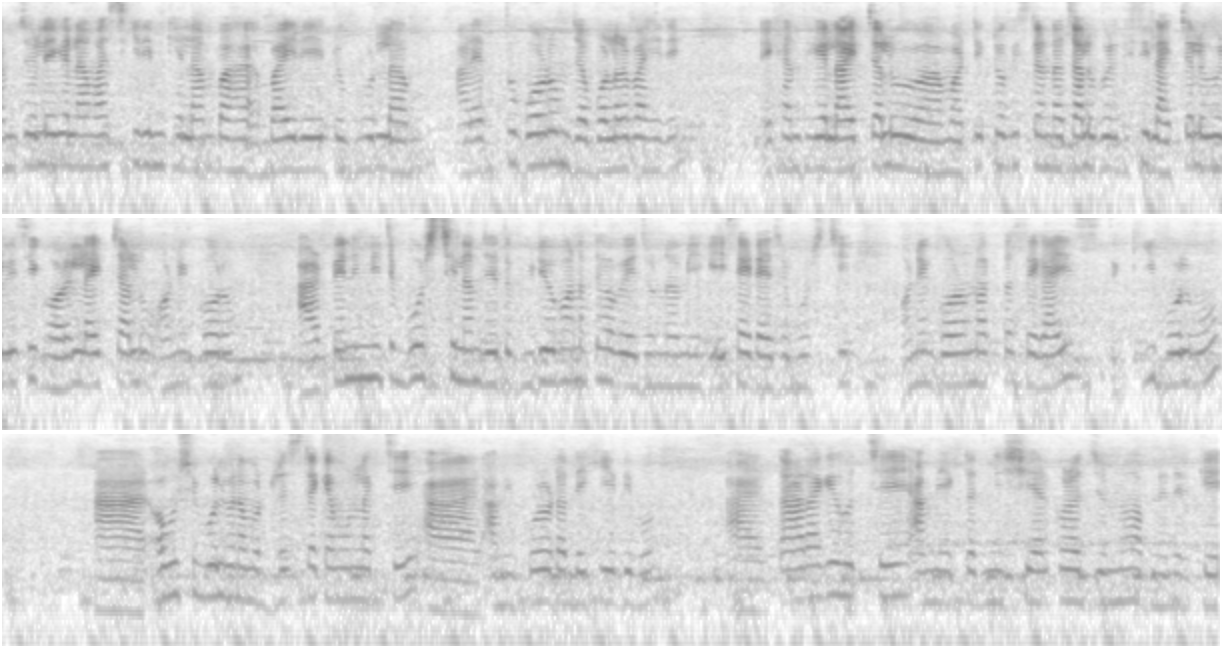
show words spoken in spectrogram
আমি চলে গেলাম আইসক্রিম খেলাম বাইরে একটু ঘুরলাম। আর এত গরম যা বলার বাইরে এখান থেকে লাইট চালু, আমার টিকটক স্ট্যান্ডটা চালু করে দিছি লাইট চালু করে দিছি, ঘরের লাইট চালু, অনেক গরম। আর ফ্যানের নিচে বসছিলাম, যেহেতু ভিডিও বানাতে হবে এই জন্য আমি এই সাইডে এসে বসছি। অনেক গরম লাগতেছে গাইজ তো কী বলব? আর অবশ্যই বলবেন আমার ড্রেসটা কেমন লাগছে, আর আমি পুরোটা দেখিয়ে দিব। আর তার আগে হচ্ছে, আমি একটা জিনিস শেয়ার করার জন্য আপনাদেরকে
